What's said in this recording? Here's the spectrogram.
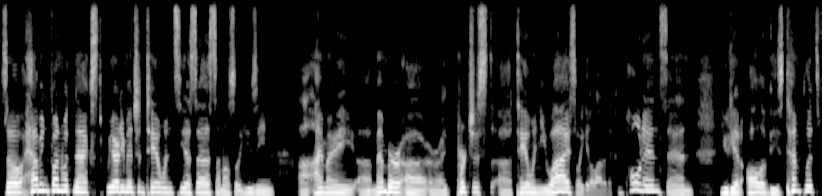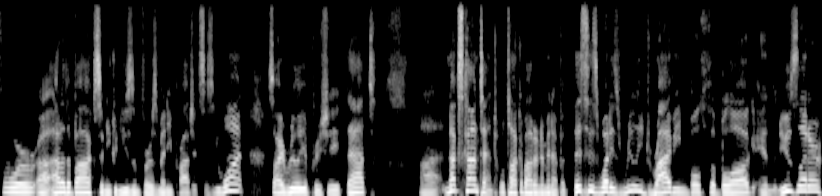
So having fun with Nuxt. We already mentioned Tailwind CSS. I'm also using. Uh, I'm a uh, member, uh, or I purchased uh, Tailwind UI, so I get a lot of the components, and you get all of these templates for uh, out of the box, and you can use them for as many projects as you want. So I really appreciate that. Uh, content we'll talk about in a minute, but this is what is really driving both the blog and the newsletter.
